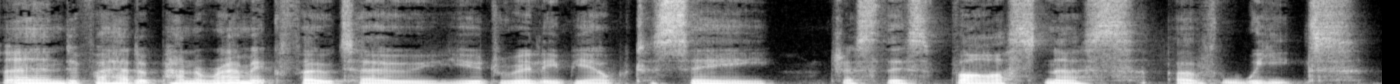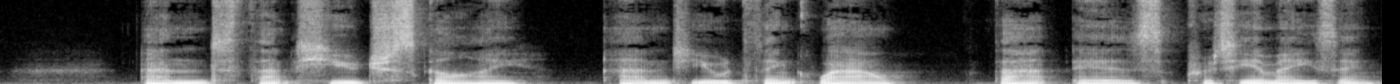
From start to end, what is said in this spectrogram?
And if I had a panoramic photo, you'd really be able to see just this vastness of wheat and that huge sky. And you would think, wow, that is pretty amazing.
